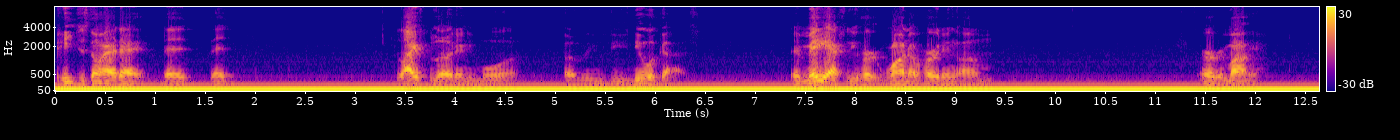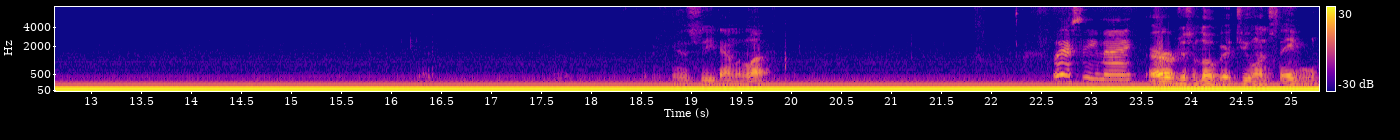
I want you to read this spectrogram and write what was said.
Pete just don't have that that that lifeblood anymore of these, these newer guys. It may actually hurt wind up hurting um Urban Meyer. Let's see down the line. Let's see, man. Herb just a little bit too unstable.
